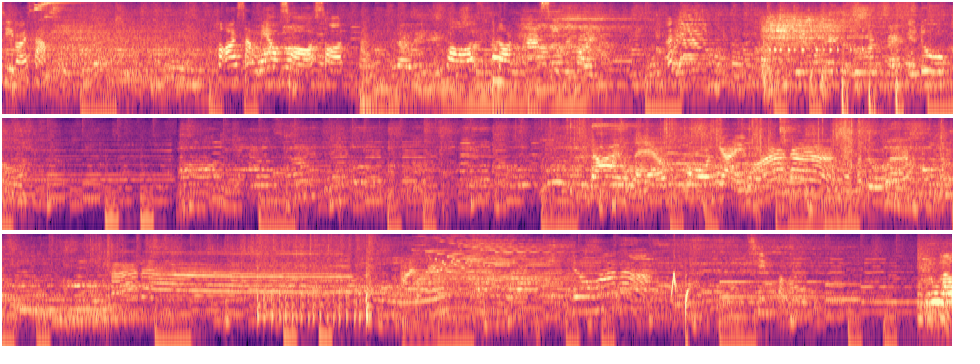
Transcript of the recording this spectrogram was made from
400 430เพราะออยสั่งไม่เอาซอสซอส ซอสดอน50เอ้ยเดี๋ยวดู ได้มาแล้วทุกคนใหญ่มากอะ เดี๋ยวมาดูนะทาดาเยอะมากอะ ชิมก่อนเรา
